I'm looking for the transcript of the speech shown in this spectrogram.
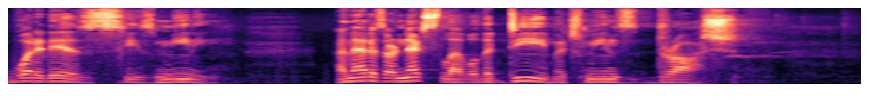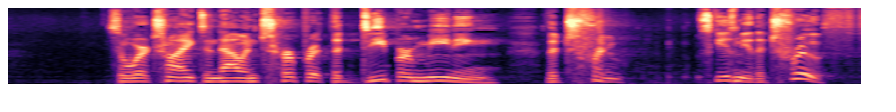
what it is he's meaning. And that is our next level, the D, which means drash. So we're trying to now interpret the deeper meaning, the truth, excuse me, the truth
